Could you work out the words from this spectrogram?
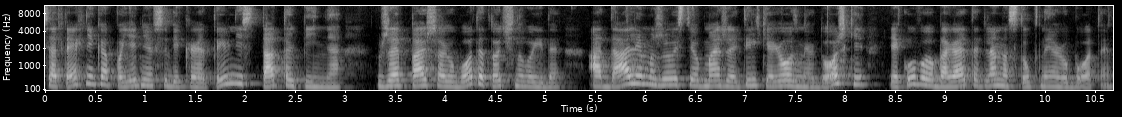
Ця техніка поєднує в собі креативність та терпіння. Вже перша робота точно вийде, а далі можливості обмежує тільки розмір дошки, яку ви оберете для наступної роботи.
